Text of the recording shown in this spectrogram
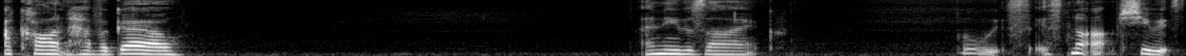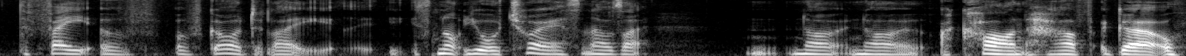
I can't have a girl. And he was like, Well, it's, it's not up to you. It's the fate of, of God. Like, it's not your choice. And I was like, No, no, I can't have a girl.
